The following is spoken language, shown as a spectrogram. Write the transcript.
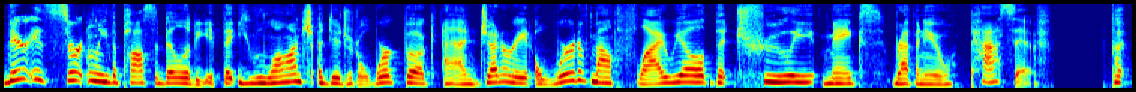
there is certainly the possibility that you launch a digital workbook and generate a word of mouth flywheel that truly makes revenue passive. But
